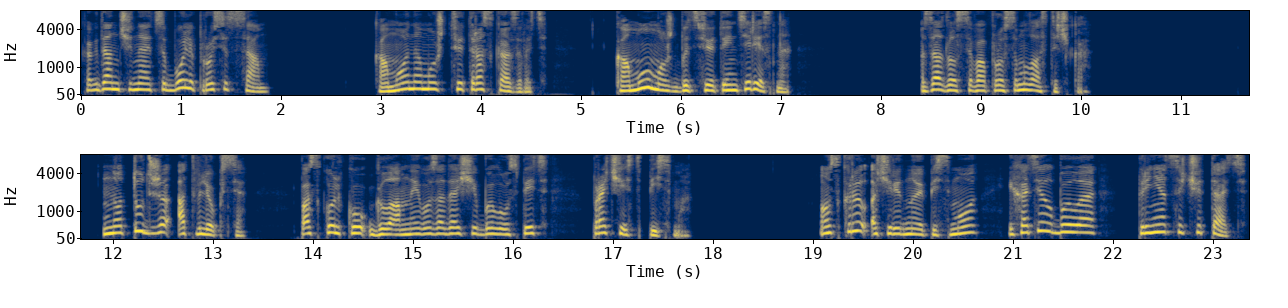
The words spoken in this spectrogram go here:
Когда начинается боль, просит сам». Кому она может все это рассказывать? Кому может быть все это интересно? Задался вопросом ласточка. Но тут же отвлекся, поскольку главной его задачей было успеть прочесть письма. Он скрыл очередное письмо и хотел было приняться читать,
